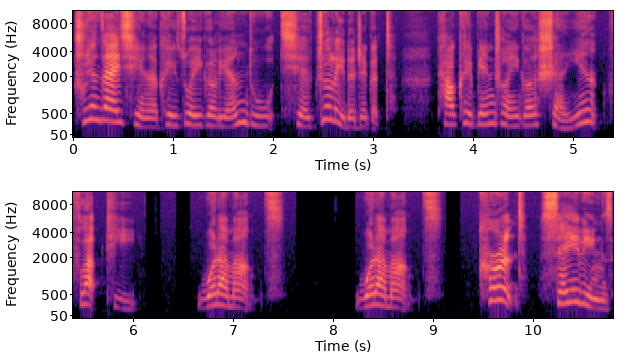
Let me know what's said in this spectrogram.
出现在一起呢，可以做一个连读，且这里的这个 t，它可以变成一个闪音 flap t。what amounts？what amounts？current savings。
